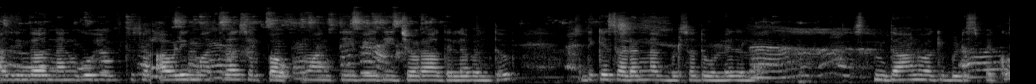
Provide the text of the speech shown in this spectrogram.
ಅದರಿಂದ ನನಗೂ ಹೆಲ್ತ್ ಸ್ವಲ್ಪ ಅವಳಿಗೆ ಮಾತ್ರ ಸ್ವಲ್ಪ ವಾಂತಿ, ಬೇದಿ, ಜ್ವರ ಅದೆಲ್ಲ ಬಂತು. ಅದಕ್ಕೆ ಸಡನ್ನಾಗಿ ಬಿಡಿಸೋದು ಒಳ್ಳೆಯದಲ್ಲ ನಿಧಾನವಾಗಿ ಬಿಡಿಸ್ಬೇಕು.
